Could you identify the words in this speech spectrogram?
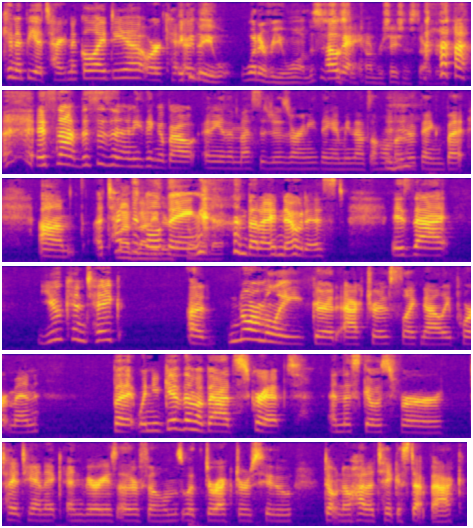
Can it be a technical idea or can it could does- be whatever you want this is just Okay. a conversation starter it's not this isn't anything about any of the messages or anything i mean that's a whole Mm-hmm. other thing but um, a technical thing don't that i noticed is that you can take a normally good actress like natalie portman but when you give them a bad script and this goes for titanic and various other films with directors who don't know how to take a step back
